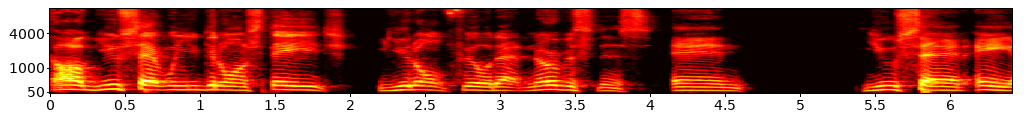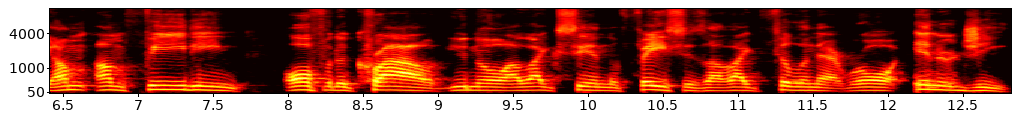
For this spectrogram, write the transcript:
dog, you said when you get on stage, you don't feel that nervousness. And you said, Hey, I'm I'm feeding off of the crowd. You know, I like seeing the faces, I like feeling that raw energy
